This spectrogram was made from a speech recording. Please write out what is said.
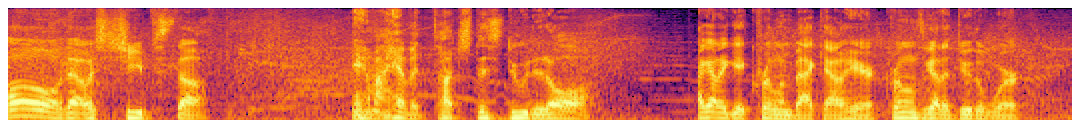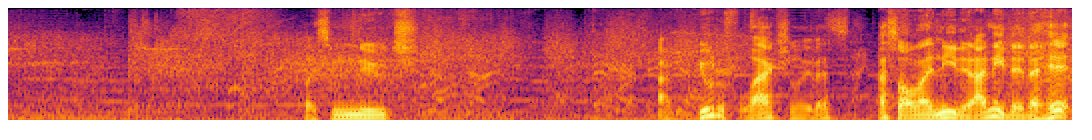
Oh, that was cheap stuff. Damn, I haven't touched this dude at all. I gotta get Krillin back out here. Krillin's gotta do the work. Play some Nooch. Ah, beautiful, actually. That's that's all I needed. I needed a hit.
